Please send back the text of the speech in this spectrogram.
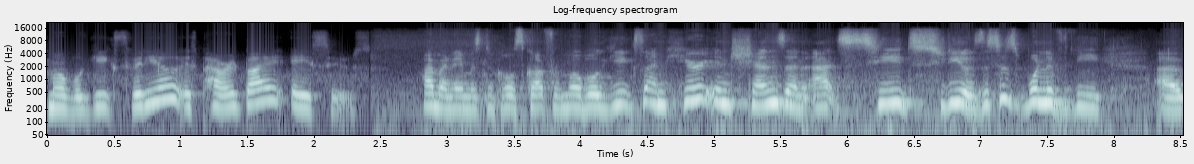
Mobile Geeks video is powered by ASUS. Hi, my name is Nicole Scott from Mobile Geeks. I'm here in Shenzhen at Seeed Studios. This is one of the uh,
